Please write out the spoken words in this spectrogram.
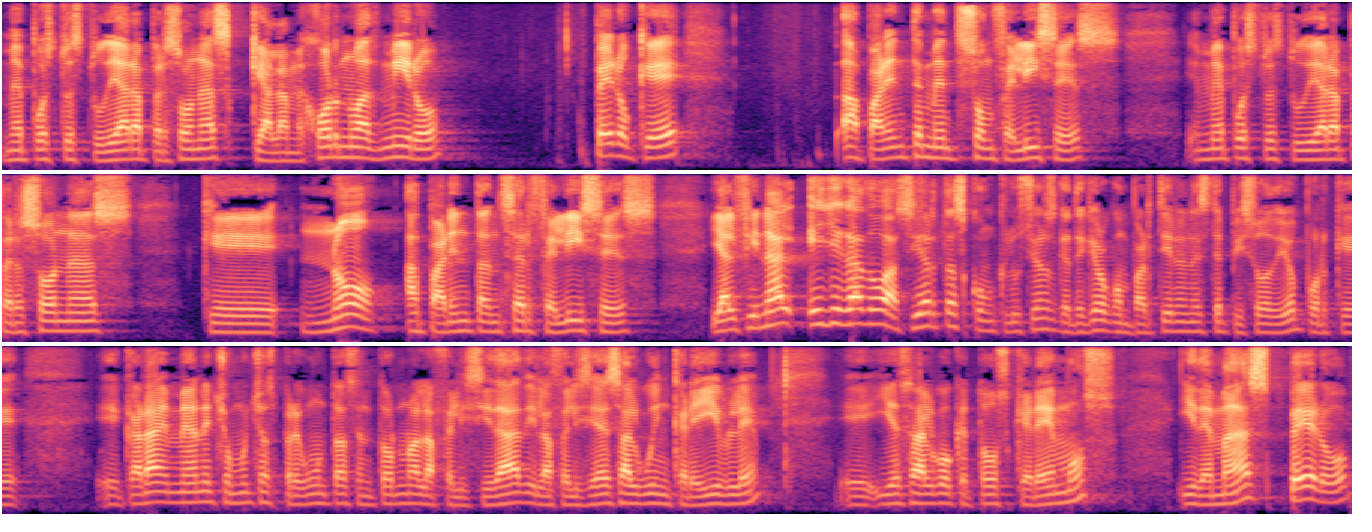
me he puesto a estudiar a personas que a lo mejor no admiro, pero que aparentemente son felices. Me he puesto a estudiar a personas que no aparentan ser felices. Y al final he llegado a ciertas conclusiones que te quiero compartir en este episodio porque, eh, caray, me han hecho muchas preguntas en torno a la felicidad y la felicidad es algo increíble eh, y es algo que todos queremos y demás, pero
